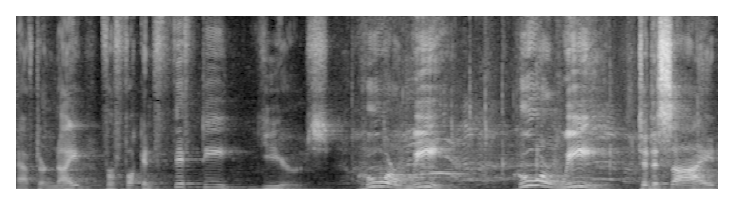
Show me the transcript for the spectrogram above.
after night for fucking 50 years. Who are we? Who are we to decide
